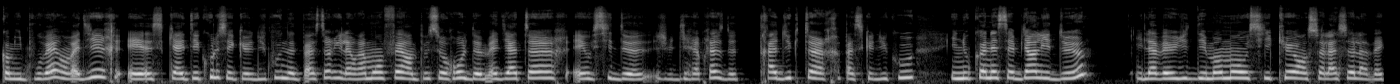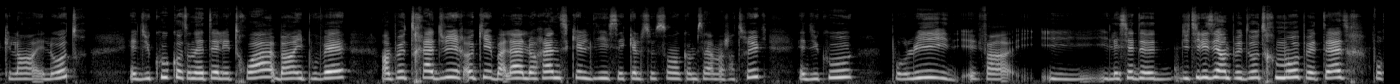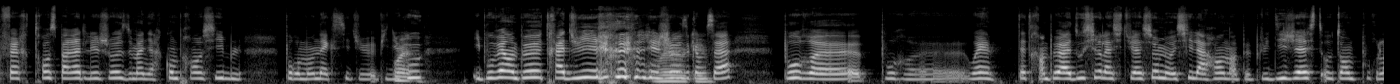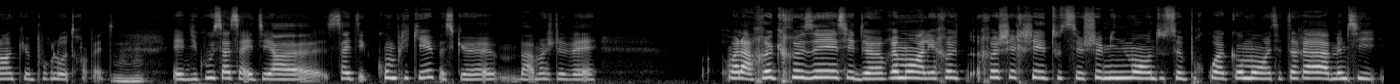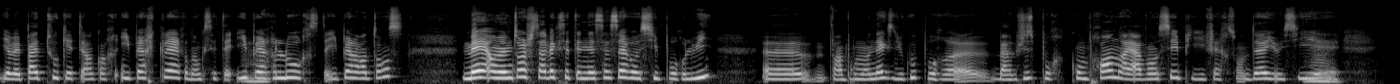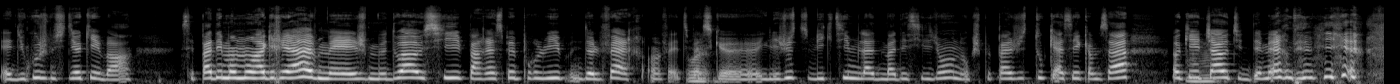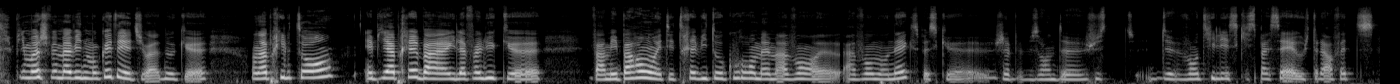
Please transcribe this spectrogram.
comme il pouvait, on va dire. Et ce qui a été cool, c'est que du coup, notre pasteur, il a vraiment fait un peu ce rôle de médiateur et aussi de, je dirais presque, de traducteur. Parce que du coup, il nous connaissait bien les deux. Il avait eu des moments aussi que en seul à seul avec l'un et l'autre. Et du coup, quand on était les trois, ben, il pouvait un peu traduire. Ok, bah là, Laurent, ce qu'elle dit, c'est qu'elle se sent comme ça, machin truc. Et du coup, pour lui, il- enfin, il, il essaie d'utiliser un peu d'autres mots peut-être pour faire transparaître les choses de manière compréhensible pour mon ex, si tu veux. Puis du Ouais. coup, il pouvait un peu traduire les Ouais, choses comme ça pour, euh, pour euh, ouais, peut-être un peu adoucir la situation, mais aussi la rendre un peu plus digeste, autant pour l'un que pour l'autre, en fait. Mhm. Et du coup, ça, ça a été, euh, ça a été compliqué parce que bah, moi, je devais voilà, recreuser, essayer de vraiment aller re- rechercher tout ce cheminement, tout ce pourquoi, comment, etc. Même s'il n'y avait pas tout qui était encore hyper clair, donc c'était hyper lourd, c'était hyper intense. Mais en même temps, je savais que c'était nécessaire aussi pour lui, enfin pour mon ex, du coup, pour, euh, bah, juste pour comprendre et avancer, puis faire son deuil aussi. Mhm. Et, et du coup, je me suis dit, ok, bah c'est pas des moments agréables, mais je me dois aussi, par respect pour lui, de le faire, en fait. Ouais. Parce que euh, il est juste victime, là, de ma décision, donc je peux pas juste tout casser comme ça. Ok, Mhm. ciao, tu te démerdes, puis, puis moi, je fais ma vie de mon côté, tu vois. Donc, euh, on a pris le temps, et puis après, bah, il a fallu que... Enfin, mes parents ont été très vite au courant, même avant, euh, avant mon ex, parce que j'avais besoin de juste de ventiler ce qui se passait, où j'étais là, en fait,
